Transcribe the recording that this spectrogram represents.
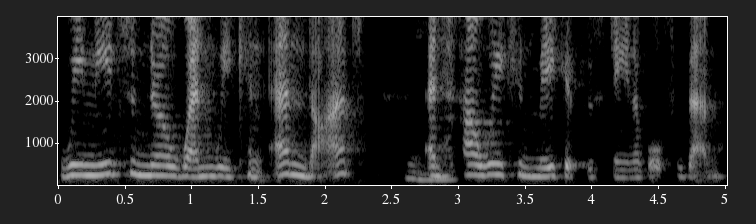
we need to know when we can end that mm-hmm. and how we can make it sustainable for them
